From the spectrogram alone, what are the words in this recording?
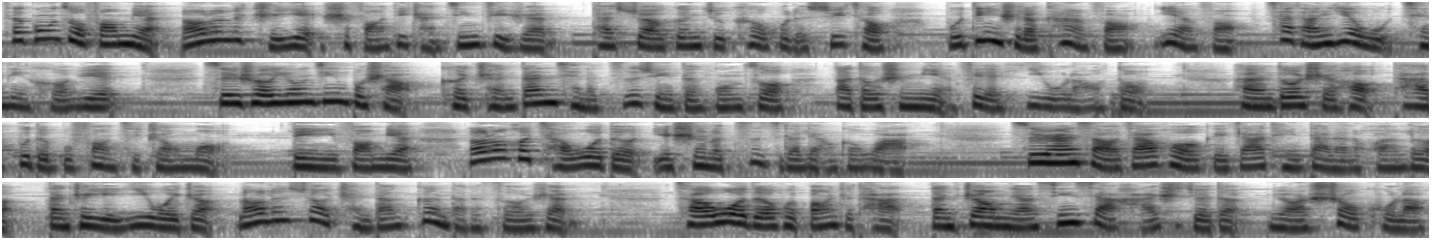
在工作方面，劳伦的职业是房地产经纪人，他需要根据客户的需求，不定时的看房、验房、洽谈业务、签订合约。虽说佣金不少，可承担前的咨询等工作，那都是免费的义务劳动。很多时候，他还不得不放弃周末。另一方面，劳伦和乔沃德也生了自己的两个娃。虽然小家伙给家庭带来了欢乐，但这也意味着劳伦需要承担更大的责任。乔沃德会帮着他，但丈母娘心下还是觉得女儿受苦了。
